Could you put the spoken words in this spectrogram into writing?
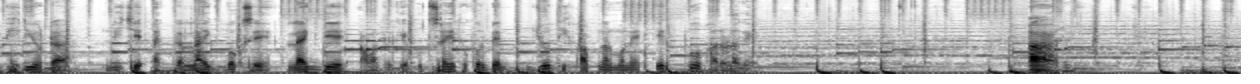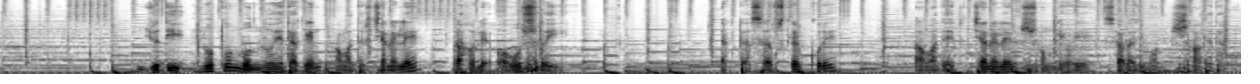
ভিডিওটা নিচে একটা লাইক বক্সে লাইক দিয়ে আমাদেরকে উৎসাহিত করবেন যদি আপনার মনে একটুও ভালো লাগে। আর যদি নতুন বন্ধু হয়ে থাকেন আমাদের চ্যানেলে, তাহলে অবশ্যই একটা সাবস্ক্রাইব করে আমাদের চ্যানেলের সঙ্গে হয়ে সারা জীবন সাথে থাকুন।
